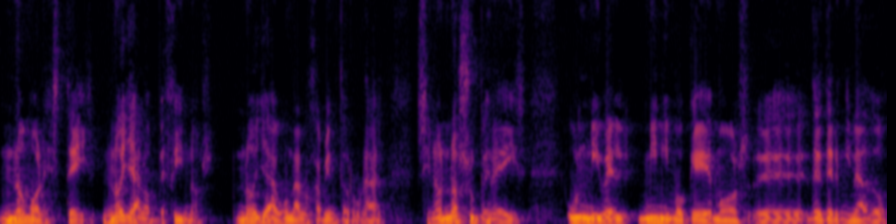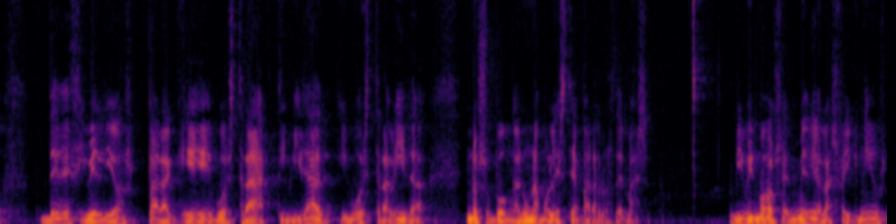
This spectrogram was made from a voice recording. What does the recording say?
no molestéis? No ya a los vecinos, no ya a un alojamiento rural, sino no superéis un nivel mínimo que hemos eh, determinado de decibelios para que vuestra actividad y vuestra vida no supongan una molestia para los demás. Vivimos en medio de las fake news,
